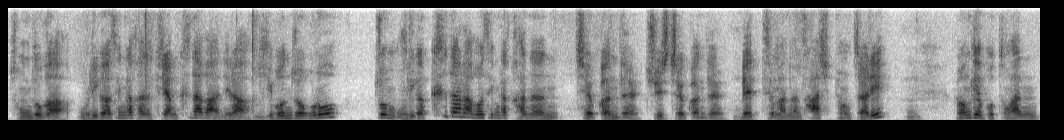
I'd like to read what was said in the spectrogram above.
정도가 우리가 생각하는 그냥 크다가 아니라 기본적으로 좀 우리가 크다라고 생각하는 체육관들, 주짓수 체육관들, 매트만 한 40평짜리 음. 그런 게 보통 한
